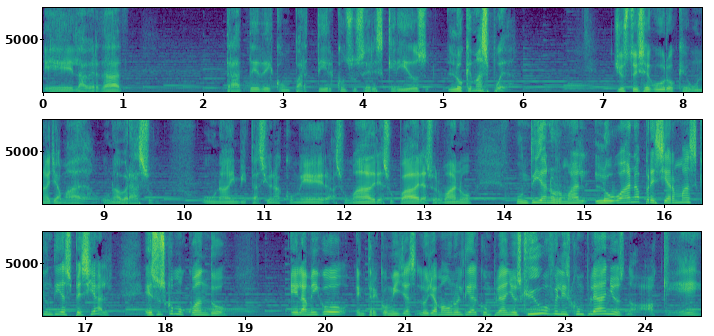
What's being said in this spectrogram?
Eh, la verdad, trate de compartir con sus seres queridos lo que más pueda. Yo estoy seguro que una llamada, un abrazo, una invitación a comer a su madre, a su padre, a su hermano, un día normal lo van a apreciar más que un día especial. Eso es como cuando el amigo, entre comillas, lo llama a uno el día del cumpleaños. ¿Qué hubo? ¡Feliz cumpleaños! No, ¿qué?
